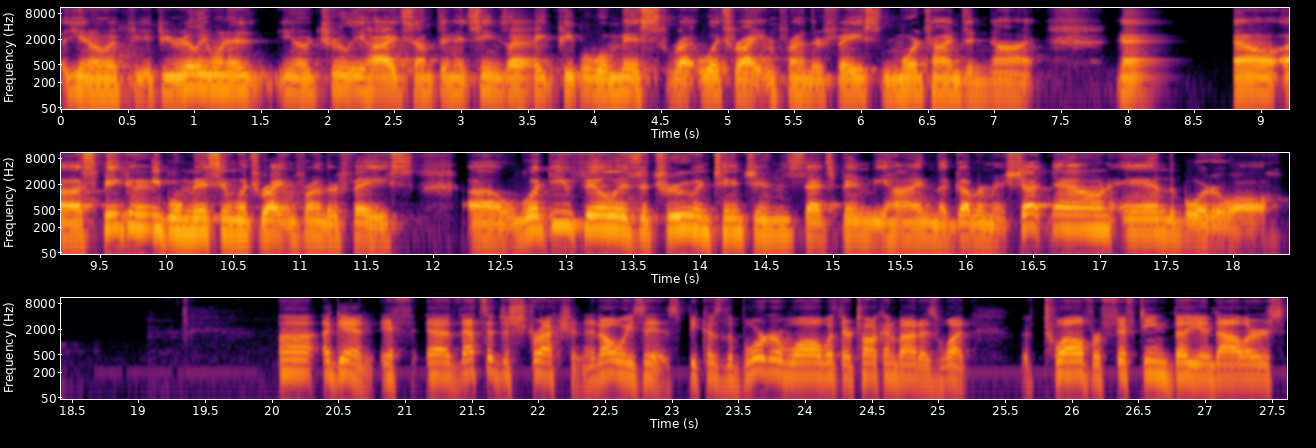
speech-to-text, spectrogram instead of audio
you know, if if you really want to, you know, truly hide something, it seems like people will miss right, what's right in front of their face more times than not. Now, now uh, speaking of people missing what's right in front of their face, uh, what do you feel is the true intentions that's been behind the government shutdown and the border wall? Uh, again, if uh, that's a distraction, it always is because the border wall, what they're talking about is what 12 or 15 billion dollars.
